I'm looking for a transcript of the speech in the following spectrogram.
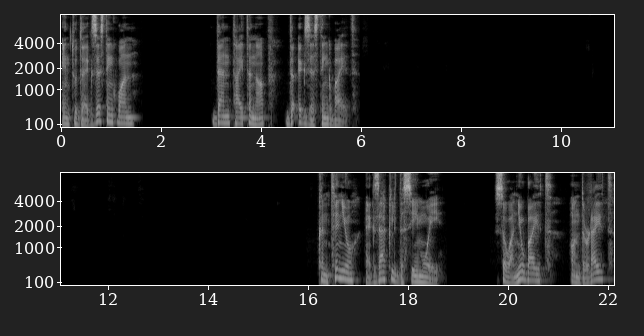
into the existing one, then tighten up the existing bite. Continue exactly the same way. So a new bite on the right.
